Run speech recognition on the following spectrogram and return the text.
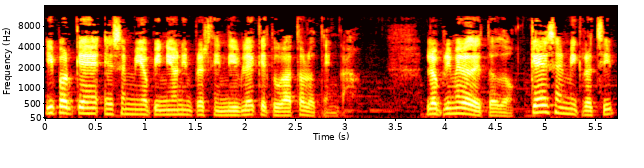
y por qué es en mi opinión imprescindible que tu gato lo tenga. Lo primero de todo, ¿qué es el microchip?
